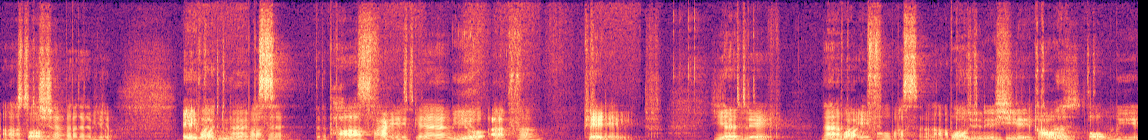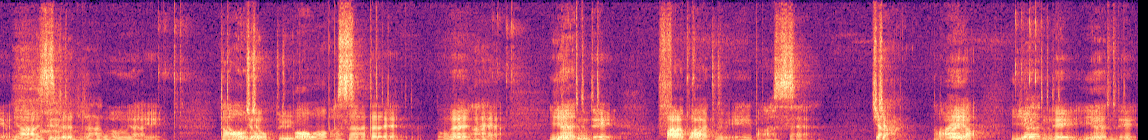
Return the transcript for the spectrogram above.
အာ stock share ပတ်သက်ပြီးတော့8.29% the past 5 years ပြန်ပြီးတော့ up ဖြစ်နေပြီ year to date 9.84% opportunity ရှိတယ်ကောင်းတဲ့ company တွေအများကြီးဈေးတက်လာလို့ရတယ်တောင်းကြုံ3.1%တက်တယ်လွန်ခဲ့တဲ့900 year to date 5.38%ကျတယ်နော်အဲ့တော့ year to date year to date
